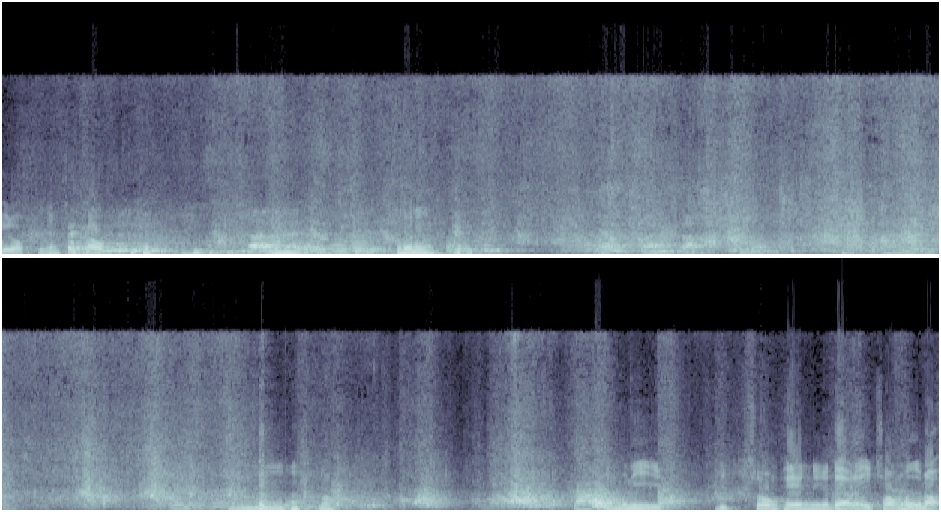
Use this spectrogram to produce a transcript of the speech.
สิดอกคือยังคือเก่า ใช่ใช่ใช่พูดเลยอืมเนาะมันนี่อีกอีกสองเพลงนี่ก็ได้แล้วอีกสองมือเนาะ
